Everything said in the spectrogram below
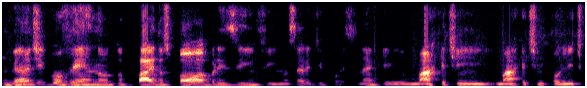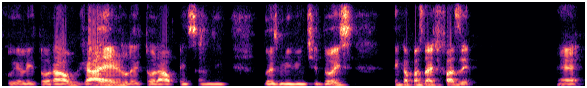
um grande governo do pai dos pobres e enfim, uma série de coisas, né, que o marketing, marketing político e eleitoral, já é eleitoral, pensando em 2022, tem capacidade de fazer. É,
